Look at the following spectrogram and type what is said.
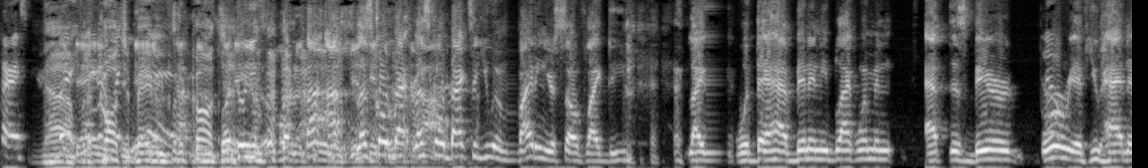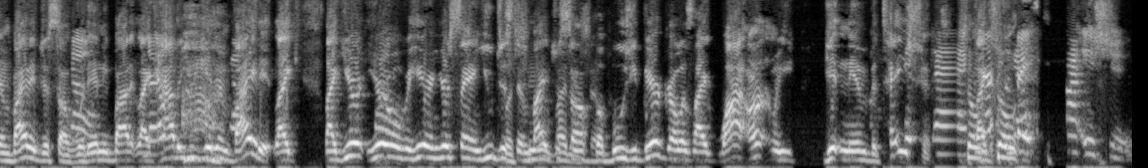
first. Nah, But- for the culture, baby, for the culture. But do you? But, I- I- let's go back. Let's go back to you inviting yourself. Like, do you like? Would there have been any black women at this beer brewery if you hadn't invited yourself? Would No. anybody like? No. How do you get invited? Like, like you're you're over here and you're saying you just But invite invited yourself, herself. but Bourgie Beer Girl is like, why aren't we getting the invitation? Exactly. So- like, so- that's my issue.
